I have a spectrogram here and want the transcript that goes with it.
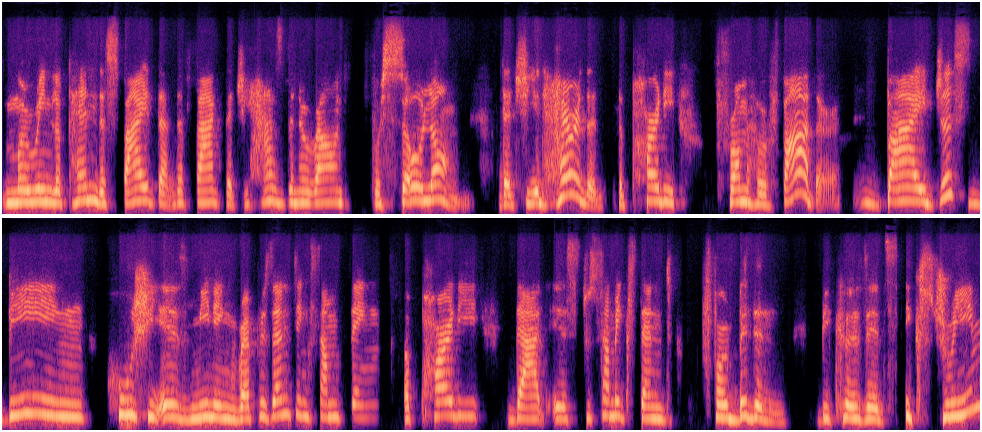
marine le pen despite that the fact that she has been around for so long that she inherited the party from her father by just being who she is, meaning representing something, a party that is to some extent forbidden because it's extreme,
